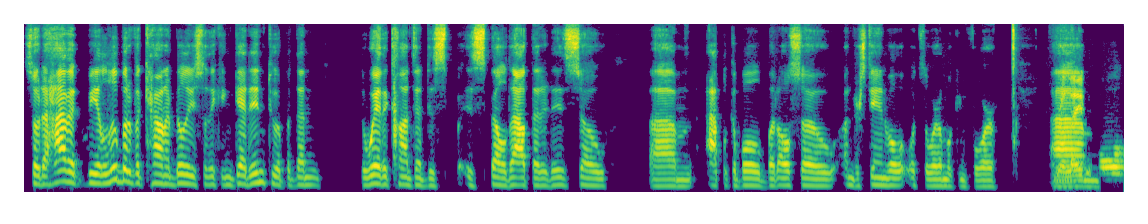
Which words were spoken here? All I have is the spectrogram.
So to have it be a little bit of accountability so they can get into it but then the way the content is is spelled out that it is so um applicable but also understandable what's the word i'm looking for? Relatable. um,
